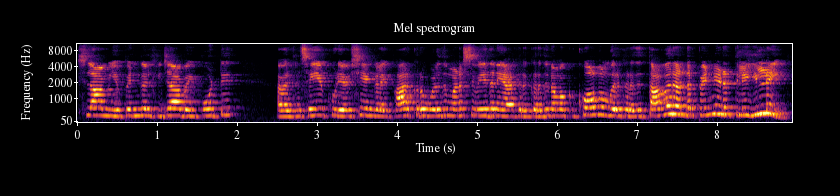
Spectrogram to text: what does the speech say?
இஸ்லாமிய பெண்கள் ஹிஜாபை போட்டு அவர்கள் செய்யக்கூடிய விஷயங்களை பார்க்கிற பொழுது மனசு வேதனையாக இருக்கிறது நமக்கு கோபம் வருகிறது. தவறு அந்த பெண்ணிடத்திலே இல்லை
